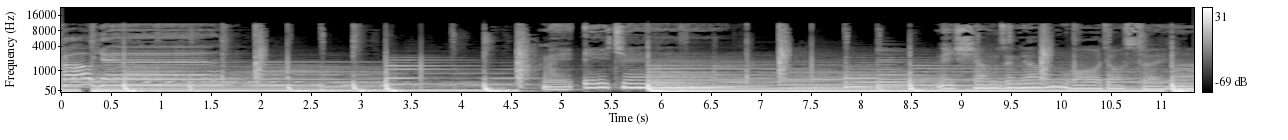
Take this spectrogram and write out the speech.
考验。意见。你想怎样我都随意，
